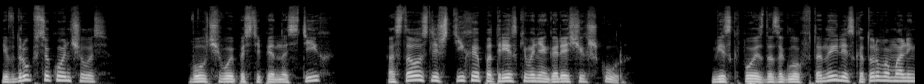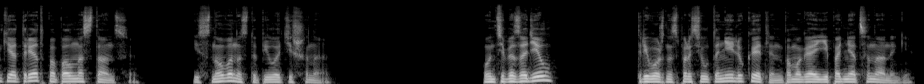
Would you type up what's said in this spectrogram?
И вдруг все кончилось. Волчевой постепенно стих, осталось лишь тихое потрескивание горящих шкур. Визг поезда заглох в тоннеле, с которого маленький отряд попал на станцию. И снова наступила тишина. «Он тебя задел?» — тревожно спросил Танелю Кэтлин, помогая ей подняться на ноги.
